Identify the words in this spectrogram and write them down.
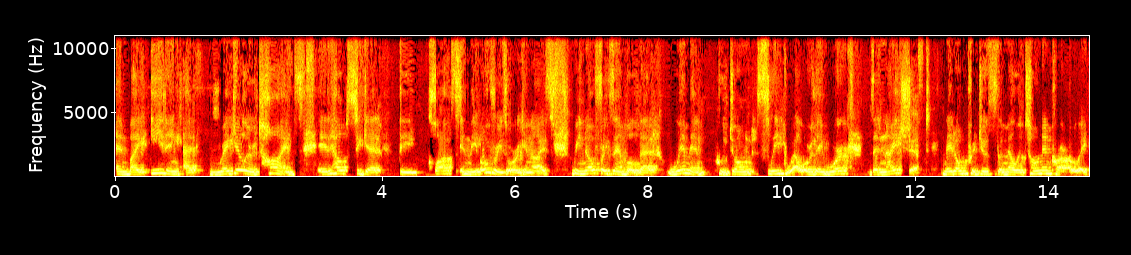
And by eating at regular times, it helps to get the clocks in the ovaries organized. We know, for example, that women who don't sleep well or they work the night shift they don't produce the melatonin properly,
